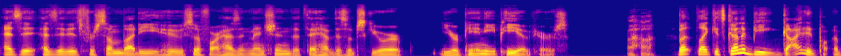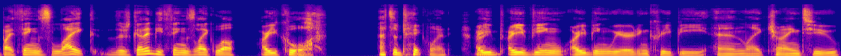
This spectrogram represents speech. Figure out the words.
as it as it is for somebody who so far hasn't mentioned that they have this obscure European EP of yours. Uh-huh. But like, it's going to be guided by things like there's going to be things like, well, are you cool? That's a big one. Are Right. you are you being are you being weird and creepy and like trying to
